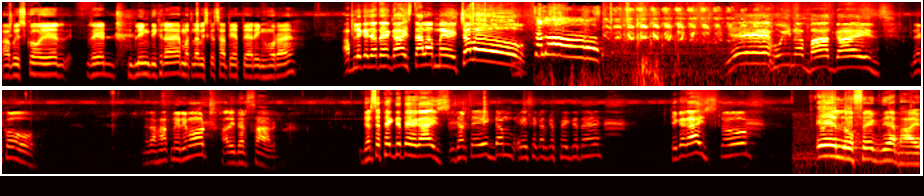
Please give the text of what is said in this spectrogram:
अब इसको ये रेड ब्लिंग दिख रहा है मतलब इसके साथ ये पेयरिंग हो रहा है। अब लेके जाते हैं गाइस तालाब में। चलो! चलो! ये हुई ना बात गाइस देखो मेरा हाथ में रिमोट और इधर सार्क। इधर से फेंक देते हैं गाइस इधर से एकदम ऐसे करके फेंक देते हैं। ठीक है गाइस तो ए लो फेंक दिया भाई।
